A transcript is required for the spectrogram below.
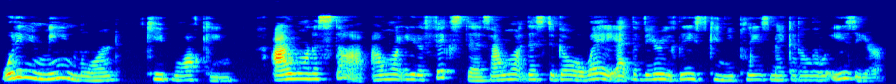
what do you mean, Lord? Keep walking. I want to stop. I want you to fix this. I want this to go away. At the very least, can you please make it a little easier?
